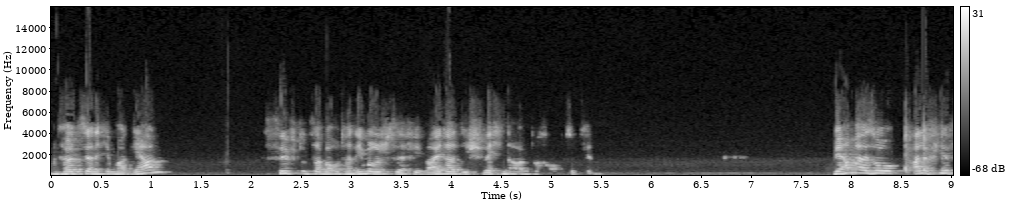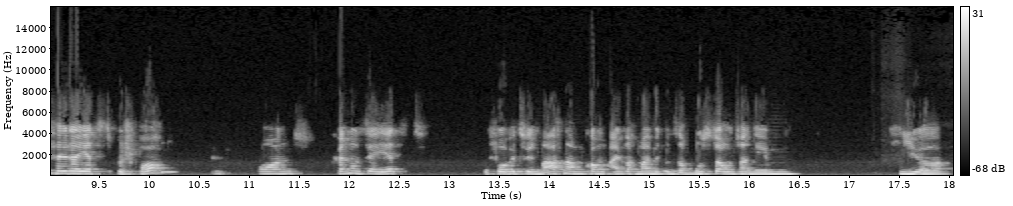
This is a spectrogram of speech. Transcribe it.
man hört es ja nicht immer gern. Es hilft uns aber unternehmerisch sehr viel weiter, die Schwächen einfach auch zu kennen. Wir haben also alle vier Felder jetzt besprochen und können uns ja jetzt, bevor wir zu den Maßnahmen kommen, einfach mal mit unserem Musterunternehmen hier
